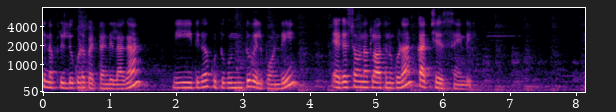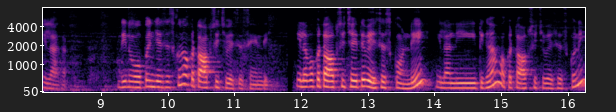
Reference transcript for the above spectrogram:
చిన్న ఫ్రిల్లు కూడా పెట్టండి ఇలాగా. నీట్గా కుట్టుకుంటూ వెళ్ళిపోండి. ఎగస్ట్రా ఉన్న క్లాత్ను కూడా కట్ చేసేయండి. ఇలాగా. దీన్ని ఓపెన్ చేసేసుకుని ఒక టాప్ స్టిచ్ వేసేసేయండి. ఇలా ఒక టాప్ స్టిచ్ అయితే వేసేసుకోండి. ఇలా నీట్గా ఒక టాప్ స్టిచ్ వేసేసుకుని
